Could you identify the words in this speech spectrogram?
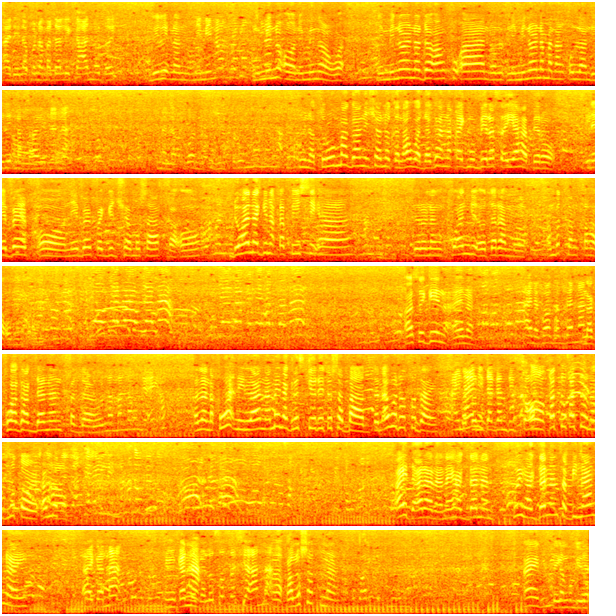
Ay, di na po na madali ka ano, doy. Dili na no. Ni minor lagi. Ni minor oh, ni minor wa. Ni minor na daw ang kuan, o, ni minor naman ang ulan dili na kayo. Nana. Nana po, ano siya truma na na. Uy, naturuma gani siya no tanawa daghan na kay mo bira sa iya ha pero never oh never pagid siya mo saka oh duha na ginakapisi ha pero nang kuan gyud oh tara mo ambot lang ka ha og Ah, sige na, ay na. Ay, nagwagagdanan. Nakuha hagdanan pa daw. Doon naman lang di ay. oh. Hala, nakuha nila na may nag-rescue dito sa bag. Tanawa daw to, day. Ay, nay, ni dagan dito. Oh, kato kato nagmotor. Amot. Ay, dara na nay hagdanan. Uy, hagdanan sa binangay. Ay, kana. Hmm, Ay, kana. galusot na siya, ana. Ah, kalusot na. Ay, thank you.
